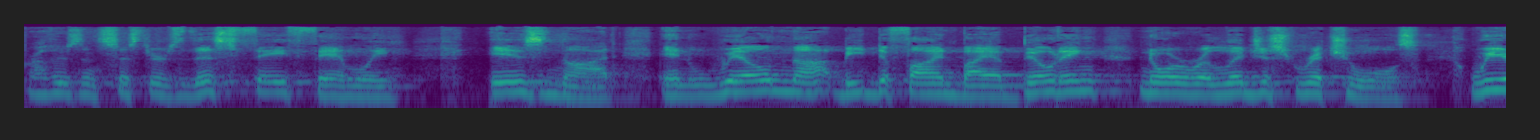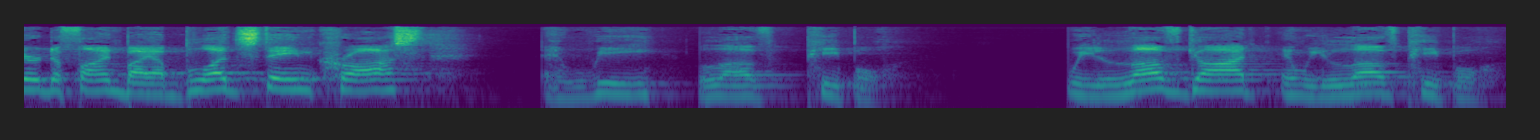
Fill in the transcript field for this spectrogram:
Brothers and sisters, this faith family is not and will not be defined by a building nor religious rituals. We are defined by a bloodstained cross, and we love people. We love God and we love people.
